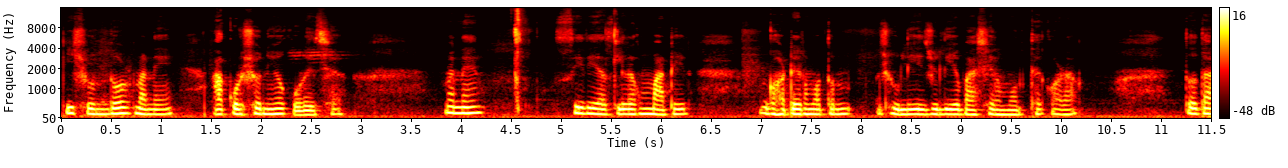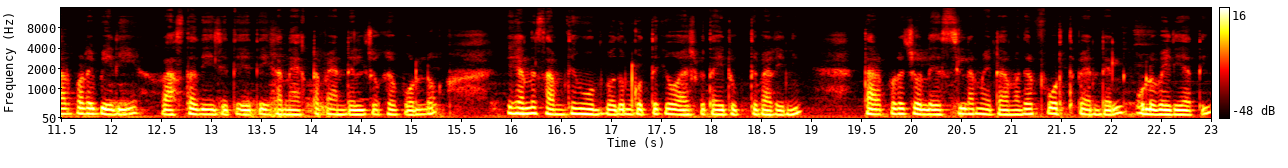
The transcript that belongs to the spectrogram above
কি সুন্দর মানে আকর্ষণীয় করেছে। মানে সিরিয়াসলি এরকম মাটির ঘটের মতন ঝুলিয়ে ঝুলিয়ে বাঁশের মধ্যে করা। তো তারপরে বেরিয়ে রাস্তা দিয়ে যেতে যেতে এখানে একটা প্যান্ডেল চোখে পড়ল। এখানে সামথিং উদ্বোধন করতে কেউ আসবে তাই ঢুকতে পারিনি। তারপরে চলে এসেছিলাম, এটা আমাদের ফোর্থ প্যান্ডেল উলুবেরিয়াতেই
